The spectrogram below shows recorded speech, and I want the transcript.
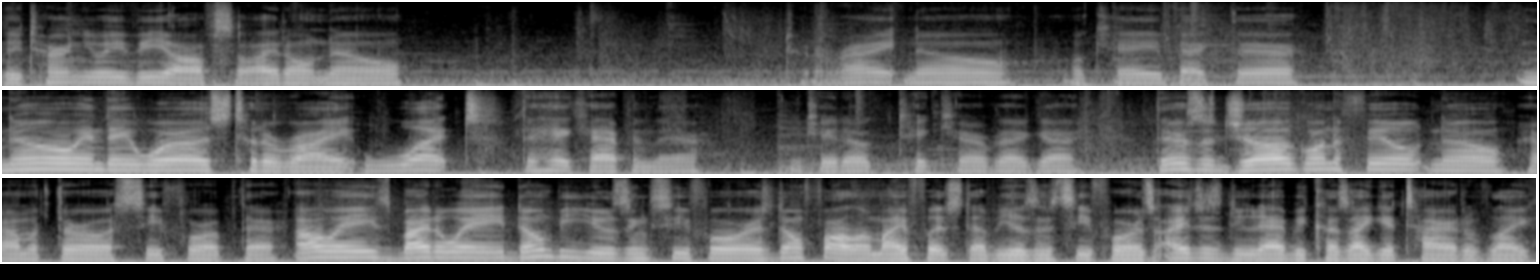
They turned UAV off, so I don't know. To the right, no. Okay, back there. No, and they was to the right. What the heck happened there? Okay, they'll take care of that guy. There's a jug on the field. No, Here, I'm gonna throw a C4 up there. Always, by the way, don't be using C4s. Don't follow my footsteps using C4s. I just do that because I get tired of like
